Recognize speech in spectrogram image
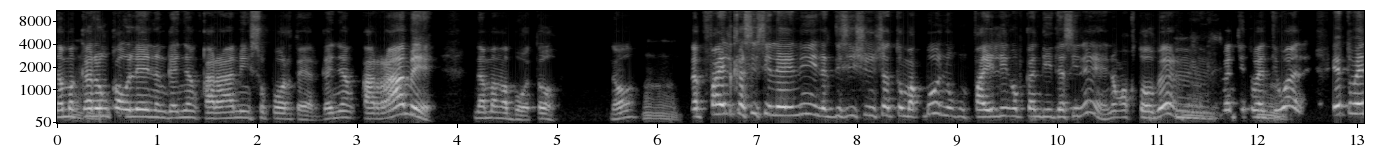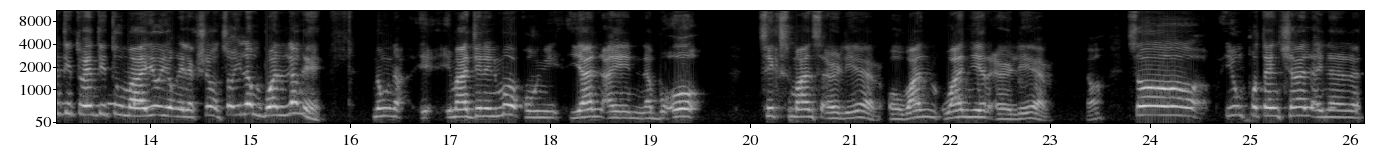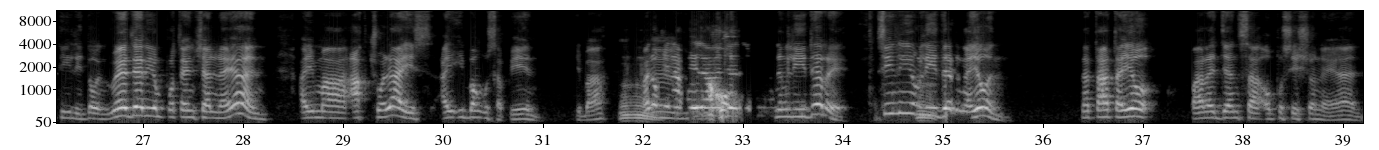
na magkaroon ka uli ng ganyang karaming supporter, ganyang karami na mga boto, 'no? Mm. Nag-file kasi si Leni, nagdesisyon siya tumakbo nung filing of candidacy na, eh, noong October Mm. 2021. Eh, 2022 Mayo yung eleksyon. So, ilang buwan lang, eh. Nung na i imaginin mo kung yan ay nabuo 6 months earlier o 1 1 year earlier, 'no? So, yung potential ay nananatili do'n. Whether yung potential na yan ay ma-actualize ay ibang usapin, 'di ba? Mm. Ano kinakailangan Ako diyan ng leader, eh? Sino yung Mm. leader ngayon na tatayo para diyan sa opposition na yan?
